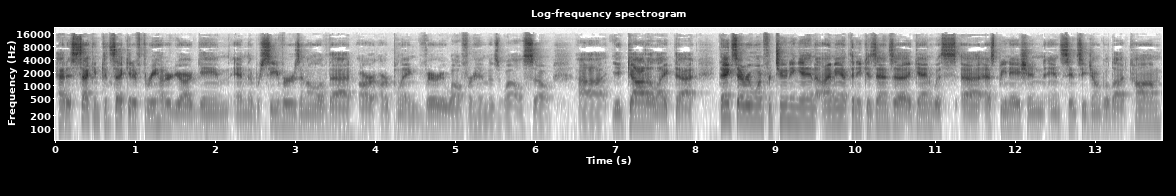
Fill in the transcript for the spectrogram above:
Had his second consecutive 300 yard game, and the receivers and all of that are, are playing very well for him as well. So uh, you gotta like that. Thanks everyone for tuning in. I'm Anthony Cosenza again with uh, SB Nation and CincyJungle.com.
